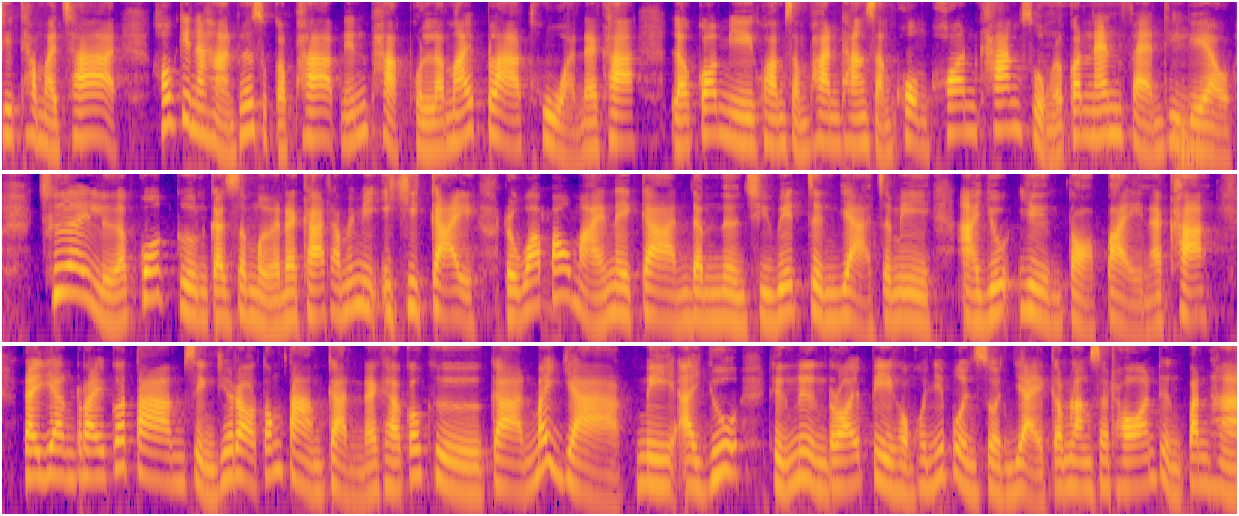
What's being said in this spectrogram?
ชิดธรรมชาติ เขากินอาหารเพื่อสุขภาพ เน้นผักผลไม้ปลาถั่วนะคะ แล้วก็มีความสัมพันธ์ทางสังคมค่อนข้างสูง แล้วก็แน่นแฟนทีเดียวช่วยเหลือก้กืนกันเสมอนะคะทำให้มีอิคิไกหรือว่าเป้าหมายในการดำเนินชีวิตจึงอยากจะมีอายุยืนต่อไปนะคะ แต่อย่างไรก็ตามสิ่งที่เราต้องตามกันนะคะก็คือการไม่อยากมีอายุถึง 100 ปีของคนญี่ปุ่นส่วนใหญ่กำลังสะท้อนถึงปัญหา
